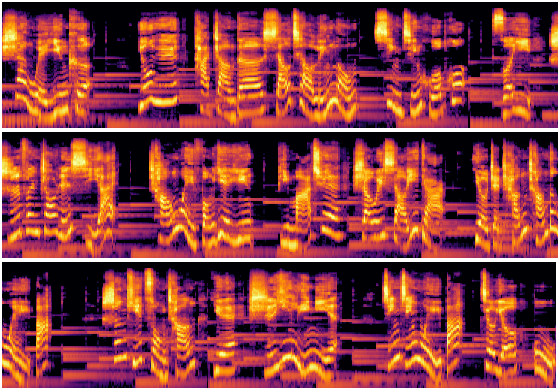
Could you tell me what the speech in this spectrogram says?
扇尾鹰科，由于它长得小巧玲珑，性情活泼。所以十分招人喜爱。长尾缝叶莺比麻雀稍微小一点儿，有着长长的尾巴，身体总长约十一厘米，仅仅尾巴就有五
